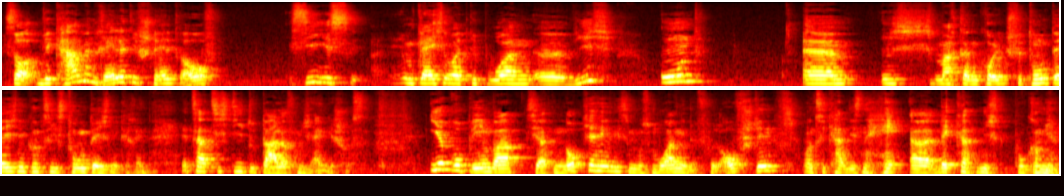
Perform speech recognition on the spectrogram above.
So, wir kamen relativ schnell drauf. Sie ist im gleichen Ort geboren äh, wie ich und ähm, ich mache gerade ein College für Tontechnik und sie ist Tontechnikerin. Jetzt hat sich die total auf mich eingeschossen. Ihr Problem war, sie hat ein Nokia-Handy, sie muss morgen in der Früh aufstehen und sie kann diesen He äh, Wecker nicht programmieren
